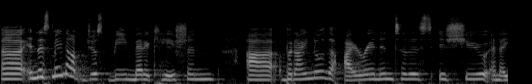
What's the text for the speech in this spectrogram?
Uh, and this may not just be medication, uh, but I know that I ran into this issue and I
